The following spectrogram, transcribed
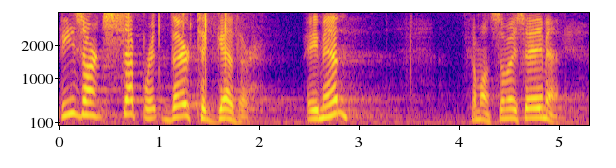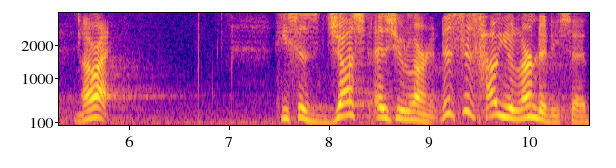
These aren't separate, they're together. Amen? Come on, somebody say amen. All right. He says, just as you learn it. This is how you learned it, he said.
